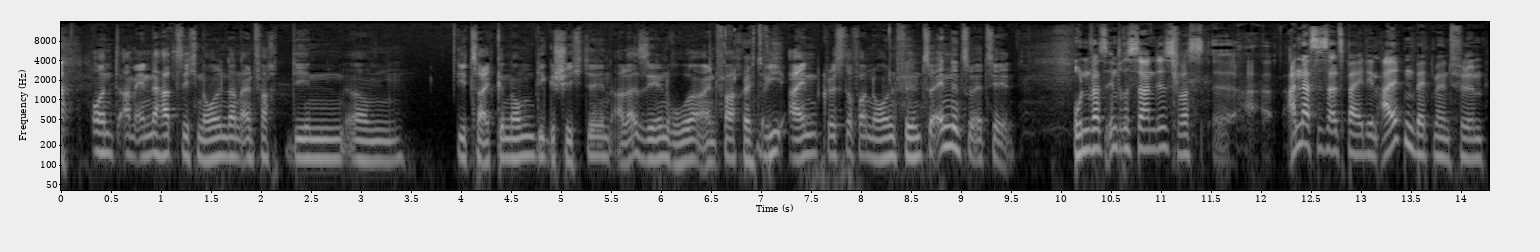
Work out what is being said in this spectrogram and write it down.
Und am Ende hat sich Nolan dann einfach den ähm, die Zeit genommen, die Geschichte in aller Seelenruhe einfach Richtig. wie ein Christopher Nolan-Film zu Ende zu erzählen. Und was interessant ist, was äh, anders ist als bei den alten Batman-Filmen,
